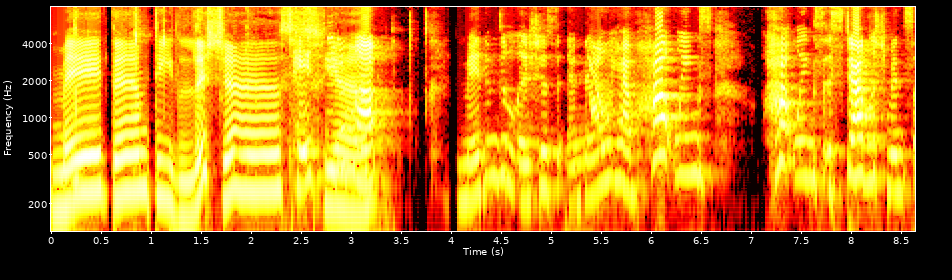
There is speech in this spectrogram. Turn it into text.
Made them delicious. tasted yeah. them up, made them delicious, and now we have hot wings. Hot wings establishments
